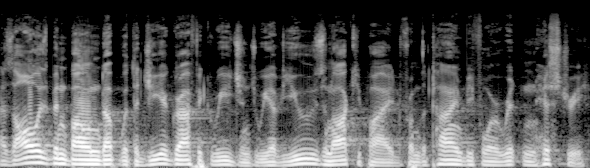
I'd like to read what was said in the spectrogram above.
has always been bound up with the geographic regions we have used and occupied from the time before written history.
